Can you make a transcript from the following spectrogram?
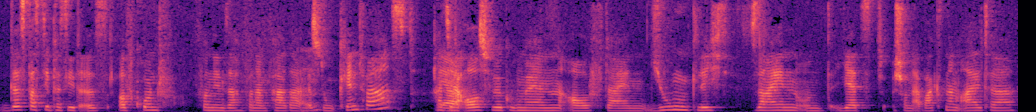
das, was dir passiert ist, aufgrund von den Sachen von deinem Vater, mhm. als du ein Kind warst, hat ja. ja Auswirkungen auf dein Jugendlichsein und jetzt schon Erwachsenenalter.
